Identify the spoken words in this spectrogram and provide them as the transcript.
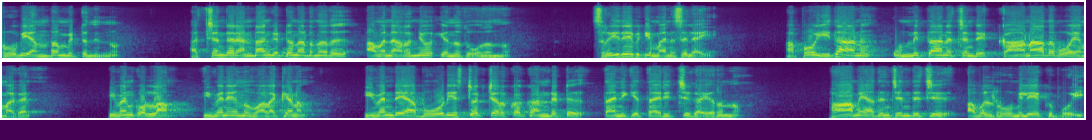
റൂബി അന്തം വിട്ടു നിന്നു. അച്ഛന്റെ രണ്ടാം കെട്ട് നടന്നത് അവൻ അറിഞ്ഞു എന്ന് തോന്നുന്നു. ശ്രീദേവിക്ക് മനസ്സിലായി. അപ്പോ ഇതാണ് ഉണ്ണിത്താനച്ഛന്റെ കാണാതെ പോയ മകൻ. ഇവൻ കൊള്ളാം ഇവനെ ഒന്ന് വളയ്ക്കണം. ഇവന്റെ ആ ബോഡി സ്ട്രക്ചർ ഒക്കെ കണ്ടിട്ട് തനിക്ക് തരിച്ചു കയറുന്നു. ഭാമ അതും ചിന്തിച്ച് അവൾ റൂമിലേക്ക് പോയി.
